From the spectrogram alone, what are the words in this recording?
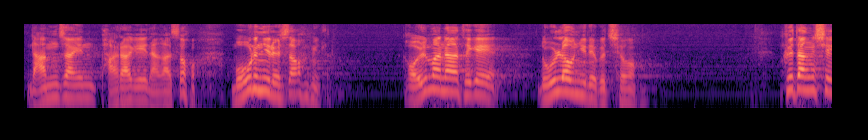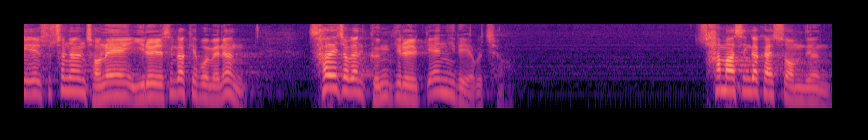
남자인 바락에 나가서 모르는 일을 싸웁니다. 얼마나 되게 놀라운 일이에요, 그렇죠? 그 당시에 수천 년 전의 일을 생각해 보면은 사회적인 금기를 깬 일이에요, 그렇죠? 차마 생각할 수 없는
